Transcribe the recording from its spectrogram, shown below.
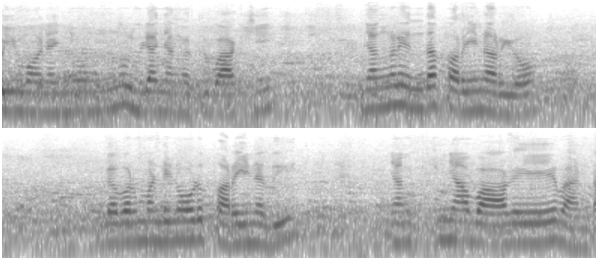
പോയി മോനെ. ഇനി ഒന്നുമില്ല ഞങ്ങൾക്ക് ബാക്കി. ഞങ്ങൾ എന്താ പറയുന്നറിയോ? ഗവൺമെന്റിനോട് പറയുന്നത് ഞങ്ങൾക്ക് ഇനി ആ വാഴയേ വേണ്ട.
